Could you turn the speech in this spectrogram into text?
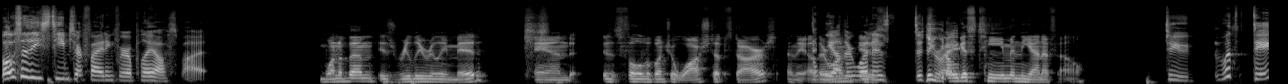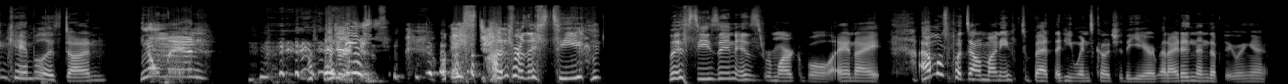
Both of these teams are fighting for a playoff spot. One of them is really, really mid and is full of a bunch of washed up stars, and the other and the one other one is, is the youngest team in the NFL. Dude, what Dan Campbell has done, know, man, There he is. what he's done for this team this season is remarkable. And I, I almost put down money to bet that he wins Coach of the Year, but I didn't end up doing it.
